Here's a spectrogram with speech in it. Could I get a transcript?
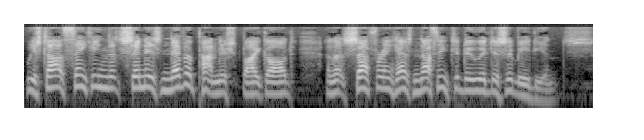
We start thinking that sin is never punished by God and that suffering has nothing to do with disobedience.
